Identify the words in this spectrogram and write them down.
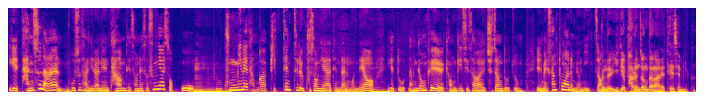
이게 단순한 보수 단일화는 다음 대선에서 승리할 수 없고 음. 그리고 국민의당과 빅텐트를 구성해야 된다는 건데요. 음. 이게 또 남경필 경기지사와의 주장도 좀 일맥상통하는 면이 있죠. 근데 이게 바른정당 안에 대세입니까?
